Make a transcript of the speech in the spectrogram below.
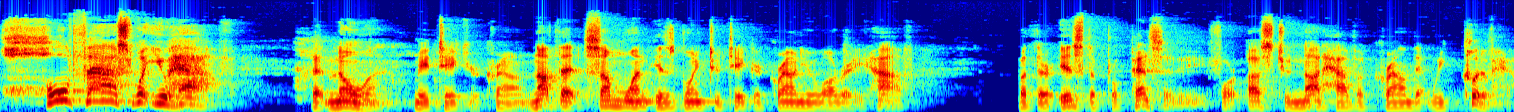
Hold fast what you have, that no one may take your crown. Not that someone is going to take a crown you already have but there is the propensity for us to not have a crown that we could have had.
